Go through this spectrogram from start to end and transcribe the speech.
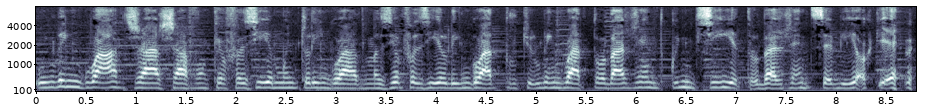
o linguado já achavam que eu fazia muito linguado, mas eu fazia linguado porque o linguado toda a gente conhecia, toda a gente sabia o que era.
